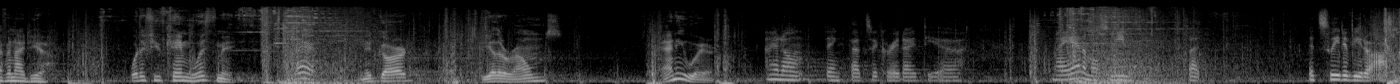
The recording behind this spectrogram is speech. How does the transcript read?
have an idea. What if you came with me? Where? Midgard? The other realms? Anywhere. I don't think that's a great idea. My animals need me, but it's sweet of you to offer.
